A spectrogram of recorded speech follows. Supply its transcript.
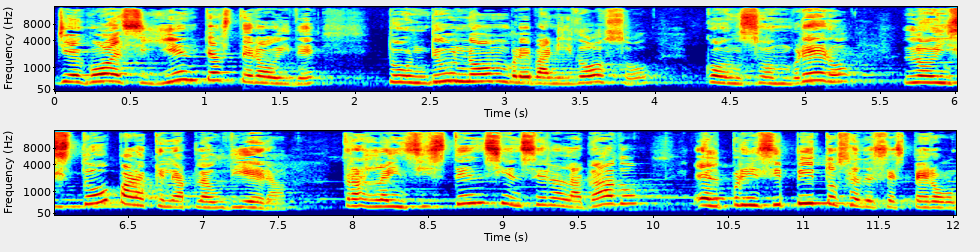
llegó al siguiente asteroide, donde un hombre vanidoso, con sombrero, lo instó para que le aplaudiera. Tras la insistencia en ser halagado, el principito se desesperó. ¿No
